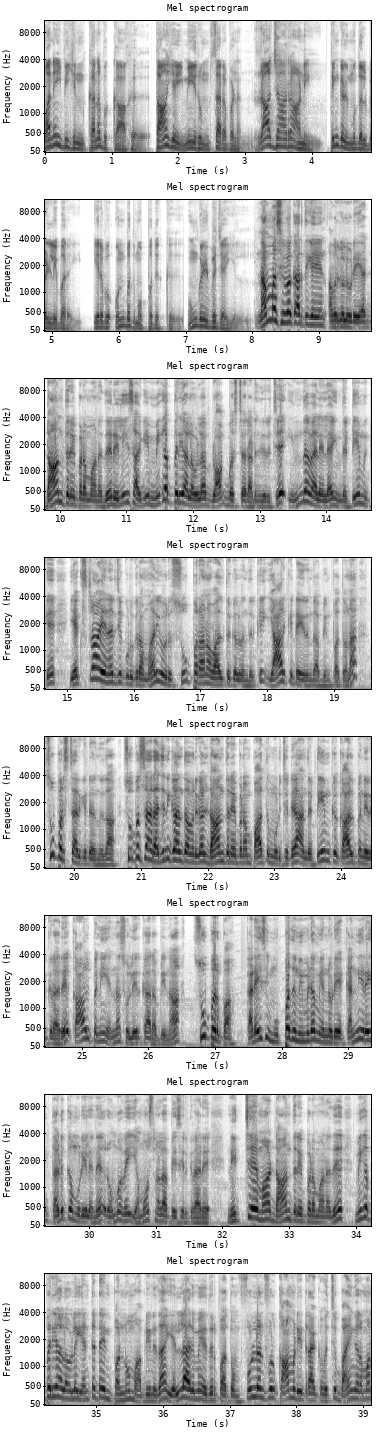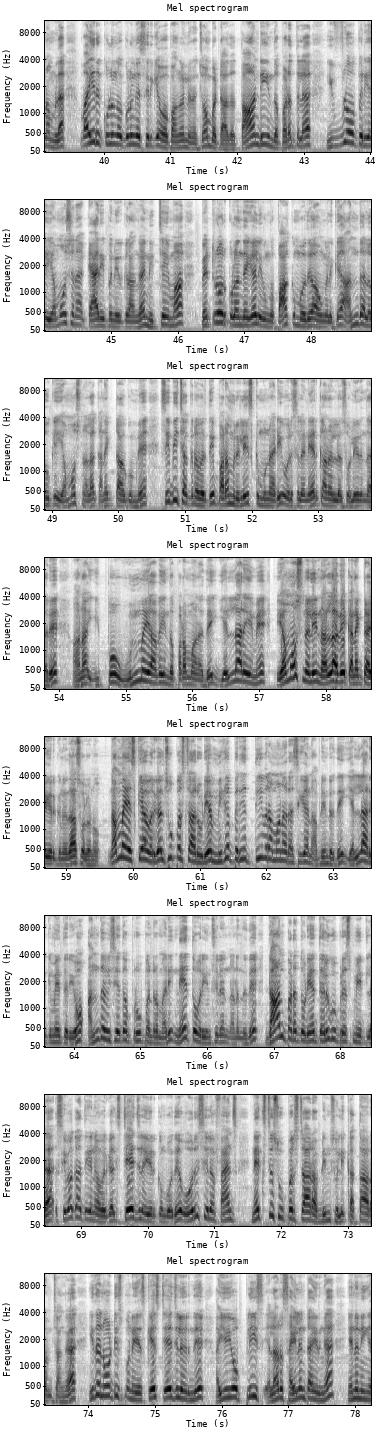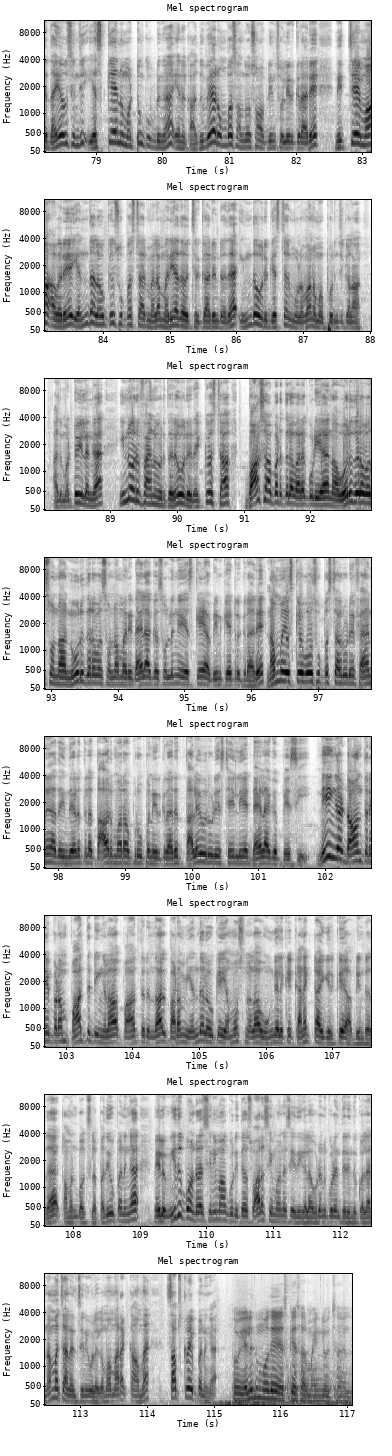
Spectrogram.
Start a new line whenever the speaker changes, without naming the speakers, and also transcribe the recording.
மனைவியின் கனவுக்காக தாயை மீறும் சரவணன். ராஜா ராணி. திங்கள் முதல் வெள்ளி வரை இரவு ஒன்பது முப்பதுக்கு உங்கள் விஜயில்.
நம்ம சிவகார்த்திகேயன் அவர்களுடைய டான் திரைப்படமானது ரிலீஸ் ஆகி மிகப்பெரிய அளவில் பிளாக் பஸ்டர் அடைஞ்சிருச்சு. இந்த வேலையில இந்த டீமுக்கு எக்ஸ்ட்ரா எனர்ஜி கொடுக்குற மாதிரி ஒரு சூப்பரான வாழ்த்துக்கள் வந்திருக்கு. யார்கிட்ட இருந்து அப்படின்னு பார்த்தோம்னா சூப்பர் ஸ்டார் கிட்ட இருந்து தான். சூப்பர் ஸ்டார் ரஜினிகாந்த் அவர்கள் டான் திரைப்படம் பார்த்து முடிச்சுட்டு அந்த டீமுக்கு கால் பண்ணியிருக்கிறாரு. கால் பண்ணி என்ன சொல்லியிருக்காரு அப்படின்னா சூப்பர்ப்பா கடைசி முப்பது நிமிடம் என்னுடைய கண்ணீரை தடுக்க முடியலன்னு ரொம்பவே எமோஷ்னலாக பேசியிருக்கிறாரு. நிச்சயமாக டான் திரைப்படமானது மிகப்பெரிய அளவில் என்டர்டெயின் பண்ணும் அப்படின்னு தான் எல்லாருமே எதிர்பார்த்தோம். ஃபுல் அண்ட் ஃபுல் காமெடி ட்ராக்கை வச்சு பயங்கரமாக நம்மள வயிறு குலுங்க குலுங்க சிரிக்க வைப்பாங்கன்னு நினச்சோம். பட் அதை தாண்டி இந்த படத்தில் இவ்வளோ பெரிய எமோஷனை கேரி பண்ணியிருக்கிறாங்க. நிச்சயமாக பெற்றோர் குழந்தைகள் இவங்க பார்க்கும்போது அவங்களுக்கு அந்த அளவுக்கு எமோஷ்னலாக கனெக்ட் ஆகும்னு சிபி சக்கரவர்த்தி படம் ரிலீஸ்க்கு முன்னாடி ஒரு சில நேர்காணலில் சொல்லியிருந்தாரு. ஆனால் இப்போ உண்மையாகவே இந்த படமானது எல்லாரையுமே எமோஷனலி நல்லாவே கனெக்ட் ஆகியிருக்குன்னு தான் சொல்லணும். நம்ம எஸ்கே அவர்கள் சூப்பர் ஸ்டாருடைய மிகப்பெரிய தீவிரமான ரசிகன் அப்படின்றது எல்லாருக்குமே தெரியும். அந்த விஷயத்தை ப்ரூவ் பண்ற மாதிரி நேத்து ஒரு இன்சிடென்ட் நடந்தது. டான் படத்துடைய தெலுங்கு பிரஸ் மீட்ல சிவகார்த்திகேயன் அவர்கள் ஸ்டேஜ்ல இருக்கும்போது ஒரு சில ஃபேன்ஸ் நெக்ஸ்ட் சூப்பர் ஸ்டார் அப்படின்னு சொல்லி கத்த ஆரம்பிச்சாங்க. இதை நோட்டீஸ் பண்ண எஸ்கே ஸ்டேஜ்ல இருந்து ஐயோ ப்ளீஸ் எல்லாரும் சைலண்ட் ஆயிருங்க என்ன நீங்க தயவு செஞ்சு எஸ்கேன்னு மட்டும் கூப்பிடுங்க. எனக்கு அதுவே ரொம்ப சந்தோஷம் அப்படின்னு சொல்லியிருக்கிறாரு. நிச்சயமா அவர் எந்த அளவுக்கு சூப்பர் ஸ்டார் மேல மரியாதை வச்சிருக்காருன்றத இந்த ஒரு கெஸ்டர் மூலமா நம்ம புரிஞ்சுக்கலாம். அது மட்டும் இல்லைங்க இன்னொரு ஃபேன் ஒருத்தர் ஒரு ரெக்வஸ்டா பாஷா படத்துல வரக்கூடிய நான் ஒரு தடவை சொன்னா நூறு தடவை சொன்ன மாதிரி டைலாக சொல்லுங்க எஸ்கே அப்படின்னு கேட்டிருக்காரு நம்ம எஸ்கேவோ சூப்பர் ஸ்டாருடைய ஃபேனு அதை இந்த இடத்துல தாறுமாறா ப்ரூவ் பண்ணியிருக்கிறாரு. தலைவருடைய ஸ்டைல்லையே டைலாக பேசி. நீங்க டான் திரைப்படம் பார்த்துட்டீங்களா? பார்த்திருந்தால் படம் எந்த அளவுக்கு எமோஷனலா உங்களுக்கு கனெக்ட் ஆகியிருக்கு அப்படின்றத கமெண்ட் பாக்ஸ்ல பதிவு பண்ணுங்க. மேலும் இது போன்ற சினிமா குறித்த சுவாரஸ்யமான செய்திகளை உடனுக்குடன் தெரிந்து கொள்ள நம்ம சேனல் சினி உலகமா மறக்காம சப்ஸ்கிரைப் பண்ணுங்க.
ஸோ எழுதும் போதே எஸ்கே சார் மைண்டில் வச்சு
